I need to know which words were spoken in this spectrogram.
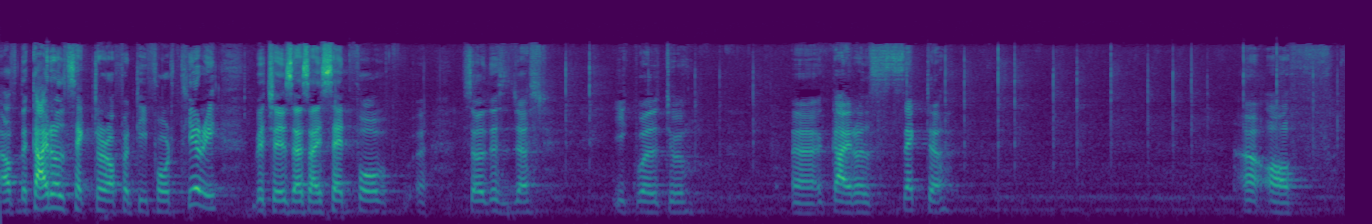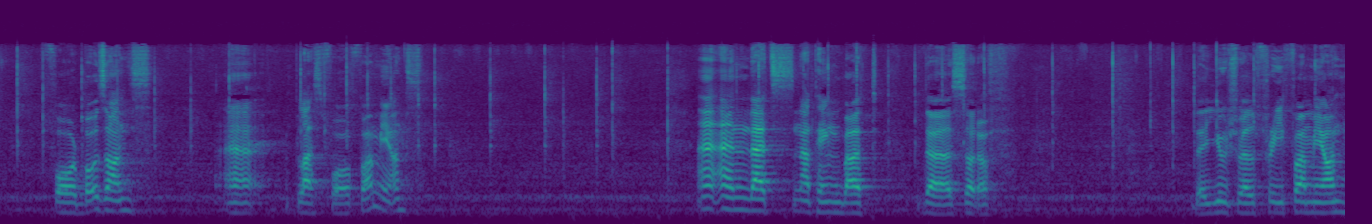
of the chiral sector of a T4 theory which is, as I said, 4. Uh, so this is just equal to uh, chiral sector uh, of four bosons uh, plus four fermions. And that's nothing but the sort of the usual free fermion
